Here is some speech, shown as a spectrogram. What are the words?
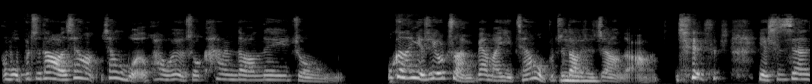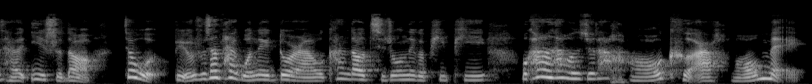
我不知道，像像我的话，我有时候看到那一种，我可能也是有转变吧。以前我不知道是这样的啊，这也是现在才意识到。就我比如说像泰国那对儿啊，我看到其中那个 P P，我看到他，我就觉得他好可爱，好美。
